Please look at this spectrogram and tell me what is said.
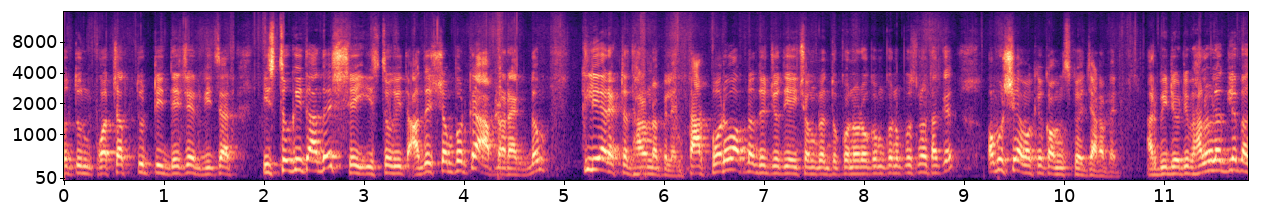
নতুন পঁচাত্তরটি দেশের ভিসার স্থগিত আদেশ, সেই স্থগিত আদেশ সম্পর্কে আপনারা একদম ক্লিয়ার একটা ধারণা পেলেন। তারপরেও আপনাদের যদি এই সংক্রান্ত কোনো রকম কোনো প্রশ্ন থাকে, অবশ্যই আমাকে কমেন্টস করে জানাবেন। আর ভিডিওটি ভালো লাগলে বা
